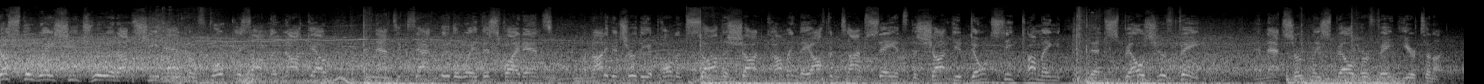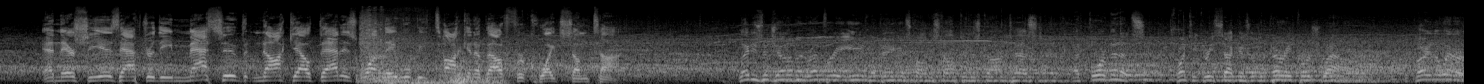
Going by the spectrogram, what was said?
Just the way she drew it up. She had her focus on the knockout, and that's exactly the way this fight ends. I'm not even sure the opponent saw the shot coming. They oftentimes say it's the shot you don't see coming that spells your fate, and that certainly spelled her fate here tonight. And there she is after the massive knockout. That is one they will be talking about for quite some time. Ladies and gentlemen, referee Yves Lavigne has called a stop to this contest at 4 minutes, 23 seconds of the very first round. Declaring the winner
